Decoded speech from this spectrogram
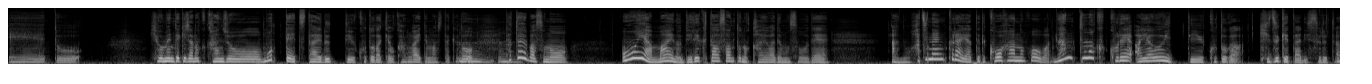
えっ、と表面的じゃなく感情を持って伝えるっていうことだけを考えてましたけど、うんうん。例えばそのオンエア前のディレクターさんとの会話でもそうであの8年くらいやってて後半の方はなんとなくこれ危ういっていうことが気づけたりするという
